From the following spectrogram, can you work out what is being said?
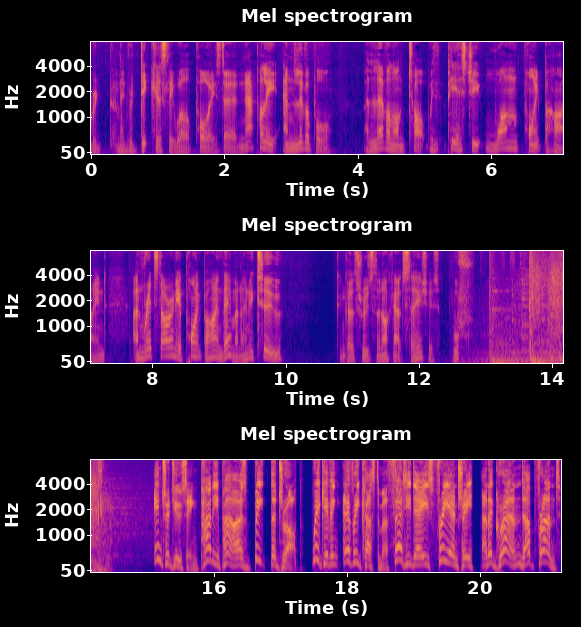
I mean, ridiculously well poised. Uh, Napoli and Liverpool are level on top with PSG one point behind and Red Star only a point behind them and only two can go through to the knockout stages. Woof. Introducing Paddy Power's Beat the Drop. We're giving every customer 30 days free entry and a grand up front.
